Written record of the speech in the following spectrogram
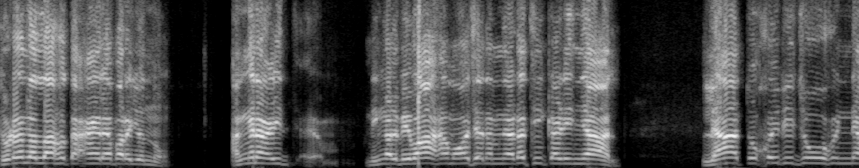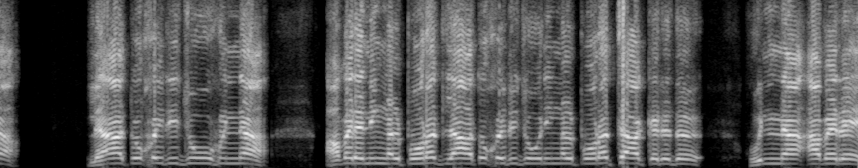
തുടർന്ന് അള്ളാഹു താര പറയുന്നു അങ്ങനെ നിങ്ങൾ വിവാഹമോചനം നടത്തി കഴിഞ്ഞാൽ ലാ ലാ അവരെ നിങ്ങൾ നിങ്ങൾ പുറത്താക്കരുത്. ഹുന്ന അവരെ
